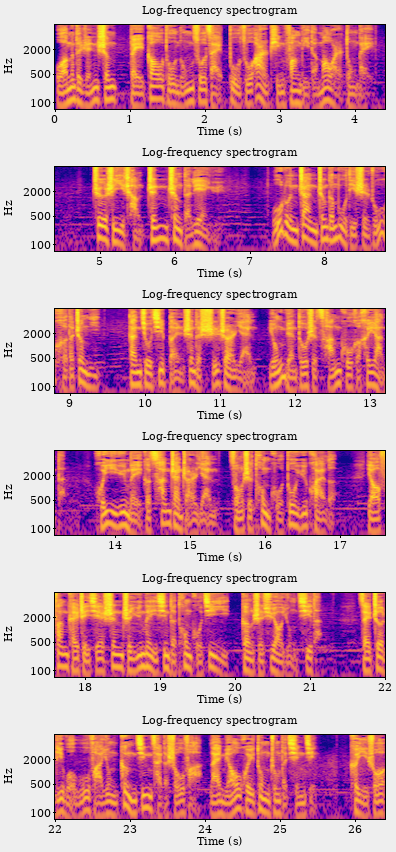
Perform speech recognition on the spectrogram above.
我们的人生被高度浓缩在不足二平方米的猫耳洞内，这是一场真正的炼狱。无论战争的目的是如何的正义，但就其本身的实质而言，永远都是残酷和黑暗的。回忆于每个参战者而言总是痛苦多于快乐。要翻开这些深植于内心的痛苦记忆，更是需要勇气的。在这里，我无法用更精彩的手法来描绘洞中的情景。可以说，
